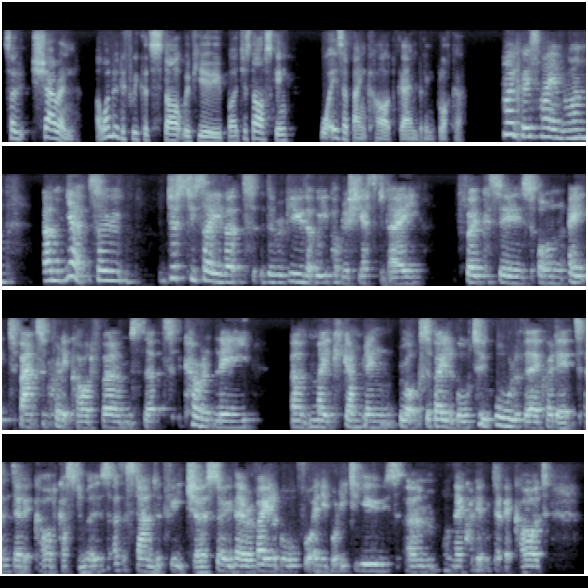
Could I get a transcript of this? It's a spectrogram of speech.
So Sharon, I wondered if we could start with you by just asking, what is a bank card gambling blocker? Hi, Chris. Hi, everyone. Um, yeah, so just to say that the review that we published yesterday focuses on eight banks and credit card firms that currently um, make gambling blocks available to all of their credit and debit card customers as a standard feature. So they're available for anybody to use um, on their credit or debit card.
